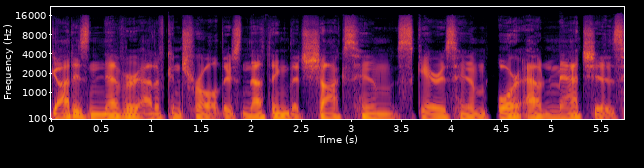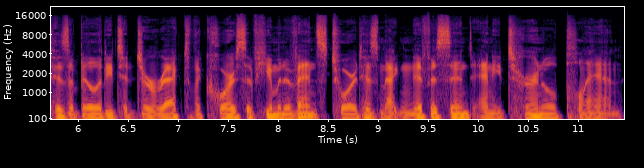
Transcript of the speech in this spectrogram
God is never out of control. There's nothing that shocks him, scares him, or outmatches his ability to direct the course of human events toward his magnificent and eternal plan.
